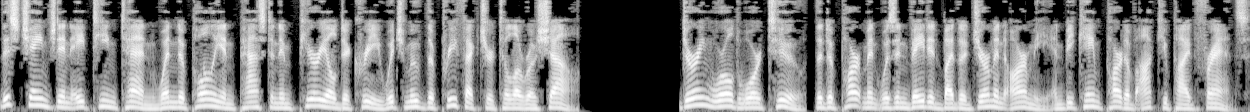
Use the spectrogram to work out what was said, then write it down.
This changed in 1810 when Napoleon passed an imperial decree which moved the prefecture to La Rochelle. During World War II, the department was invaded by the German army and became part of occupied France.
